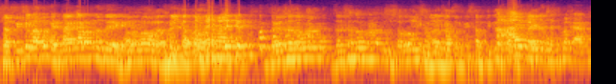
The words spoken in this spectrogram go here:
salpica el vato que está agarrándose. No, no, no, el atomizador. Está echando, güey, está echando el atomizador y salpica, salpica. Ay, güey, lo echaste para acá.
